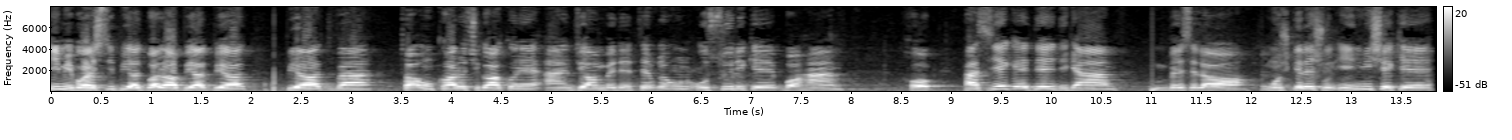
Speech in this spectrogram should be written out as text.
این میبایستی بیاد بالا بیاد بیاد بیاد و تا اون کار رو چیکار کنه؟ انجام بده. طبق اون اصولی که با هم. خب پس یک عده دیگه هم به اصطلاح مشکلشون این میشه که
